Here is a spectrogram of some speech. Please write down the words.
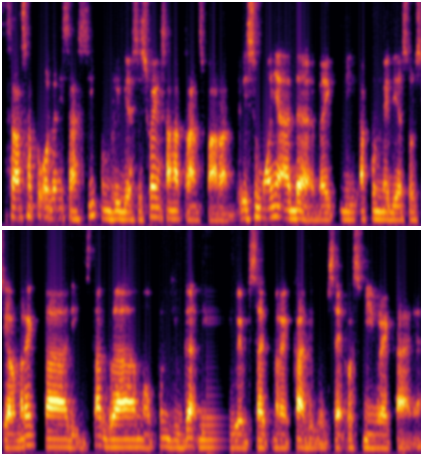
salah satu organisasi pemberi beasiswa yang sangat transparan. Jadi semuanya ada baik di akun media sosial mereka, di Instagram maupun juga di website mereka, di website resmi mereka ya.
